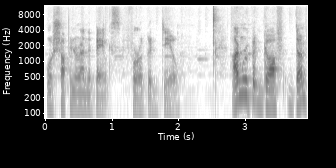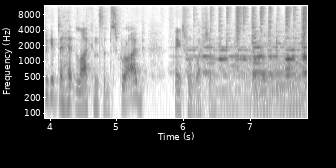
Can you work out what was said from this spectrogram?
or shopping around the banks for a good deal. I'm Rupert Gough. Don't forget to hit like and subscribe. Thanks for watching.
